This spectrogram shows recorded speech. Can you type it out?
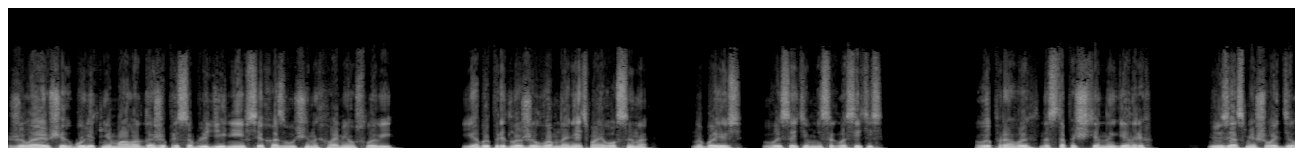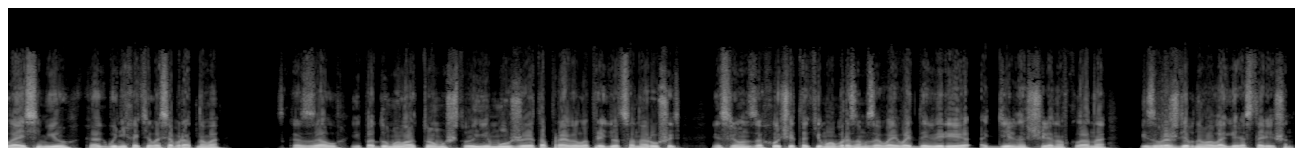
желающих будет немало даже при соблюдении всех озвученных вами условий. Я бы предложил вам нанять моего сына, но, боюсь, вы с этим не согласитесь. Вы правы, достопочтенный Генрих. Нельзя смешивать дела и семью, как бы не хотелось обратного. Сказал и подумал о том, что ему же это правило придется нарушить, если он захочет таким образом завоевать доверие отдельных членов клана из враждебного лагеря старейшин.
